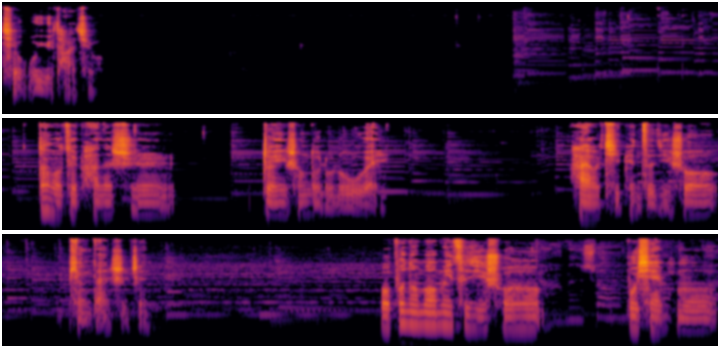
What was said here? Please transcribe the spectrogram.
且无欲他求。但我最怕的是这一生的碌碌无为，还要欺骗自己说平淡是真。我不能冒昧自己说不羡慕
